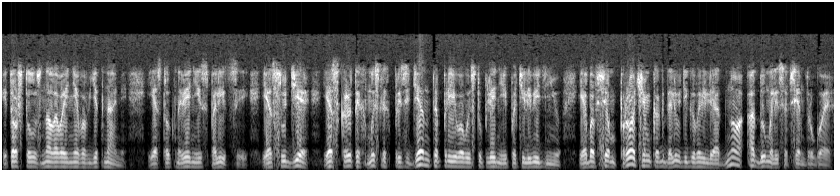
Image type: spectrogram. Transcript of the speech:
И то, что узнал о войне во Вьетнаме, и о столкновении с полицией, и о суде, и о скрытых мыслях президента при его выступлении по телевидению, и обо всем прочем, когда люди говорили одно, а думали совсем другое.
